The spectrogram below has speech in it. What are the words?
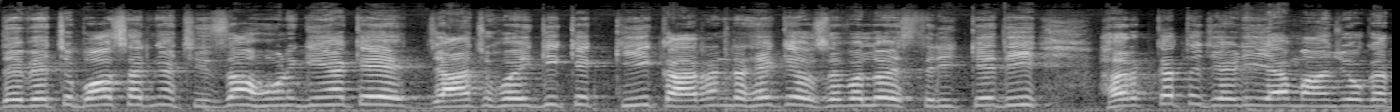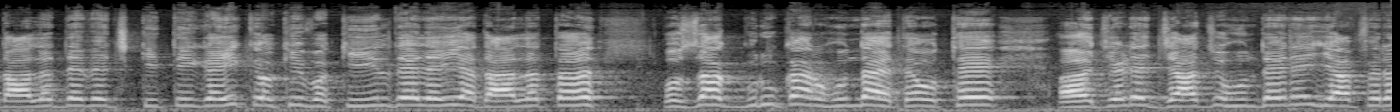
ਦੇ ਵਿੱਚ ਬਹੁਤ ਸਾਰੀਆਂ ਚੀਜ਼ਾਂ ਹੋਣਗੀਆਂ ਕਿ ਜਾਂਚ ਹੋਏਗੀ ਕਿ ਕੀ ਕਾਰਨ ਰਹੇ ਕਿ ਉਸ ਵੱਲੋਂ ਇਸ ਤਰੀਕੇ ਦੀ ਹਰਕਤ ਜਿਹੜੀ ਹੈ ਮਾਨਯੋਗ ਅਦਾਲਤ ਦੇ ਵਿੱਚ ਕੀਤੀ ਗਈ, ਕਿਉਂਕਿ ਵਕੀਲ ਦੇ ਲਈ ਅਦਾਲਤ ਉਸ ਦਾ ਗੁਰੂ ਘਰ ਹੁੰਦਾ ਹੈ ਤੇ ਉੱਥੇ ਜਿਹੜੇ ਜੱਜ ਹੁੰਦੇ ਨੇ ਜਾਂ ਫਿਰ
